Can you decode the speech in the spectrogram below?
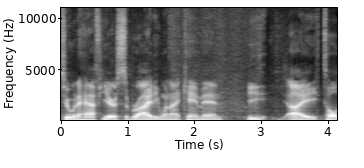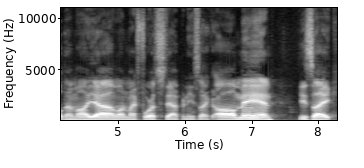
two and a half years sobriety when I came in. He I told him, Oh yeah, I'm on my fourth step and he's like, Oh man he's like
